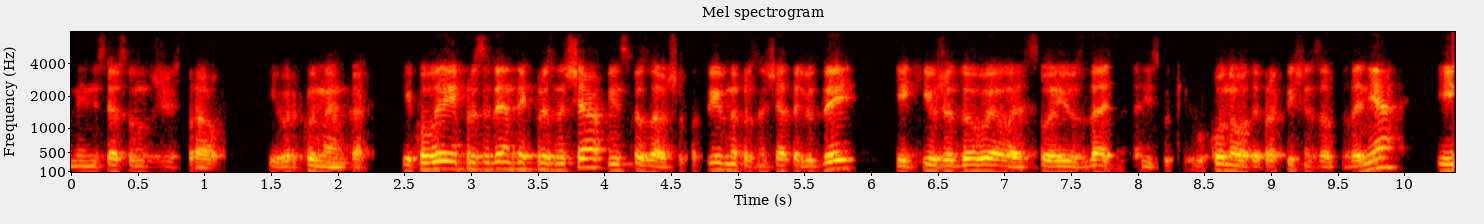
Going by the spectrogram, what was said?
Міністерства внутрішніх справ Ігор Клименко. І коли президент їх призначав, він сказав, що потрібно призначати людей, які вже довели свою здатність виконувати практичні завдання, і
